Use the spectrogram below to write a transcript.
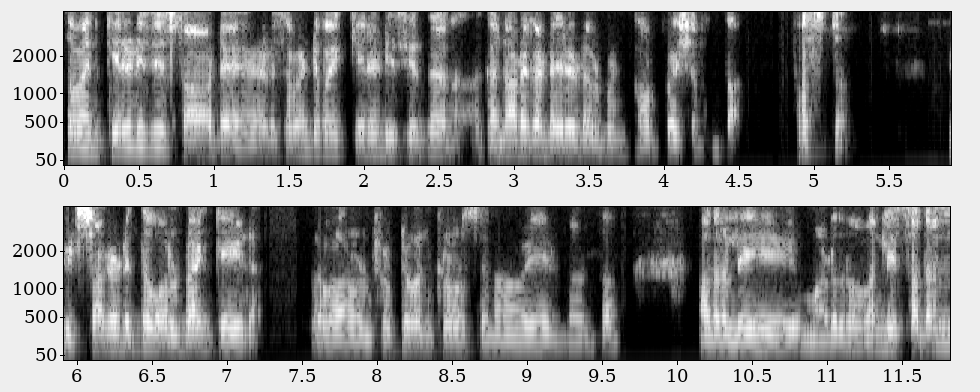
so when KDDC started 75 KDDC in the Karnataka Dairy Development Corporation first it started with the World Bank aid around 51 crores ಏನೋ aid ಬಂತು ಅದರಲ್ಲಿ ಮಾಡಿದ್ರು only southern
